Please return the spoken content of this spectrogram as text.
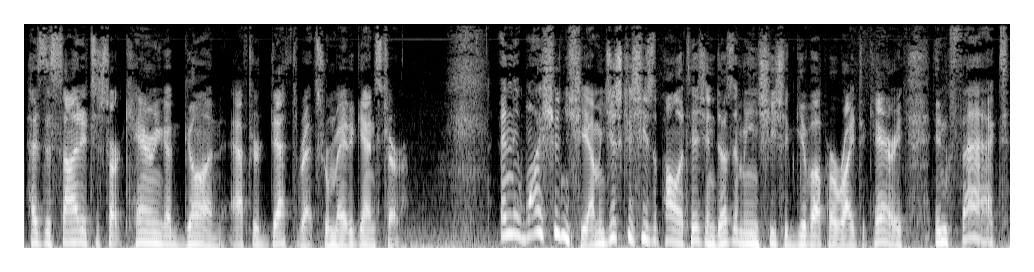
has decided to start carrying a gun after death threats were made against her. And why shouldn't she? I mean, just because she's a politician doesn't mean she should give up her right to carry. In fact,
